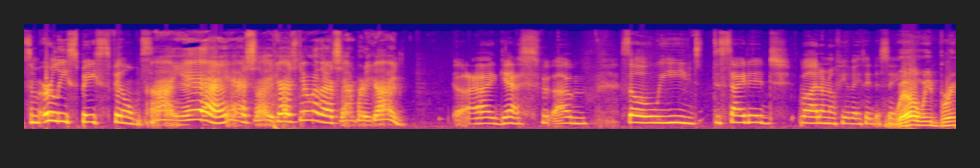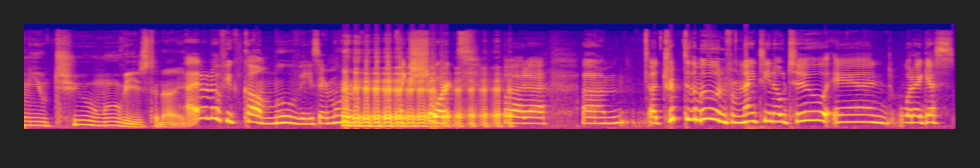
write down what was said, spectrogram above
some early space films. Oh yeah, yeah. I saw you guys doing that. Sound pretty good. I guess. Um, so we decided. Well, I don't know if you have anything to say. Well, we bring you two movies tonight. I don't know if you could call them movies. They're more like shorts. But uh, um, a trip to the moon from 1902, and what I guess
